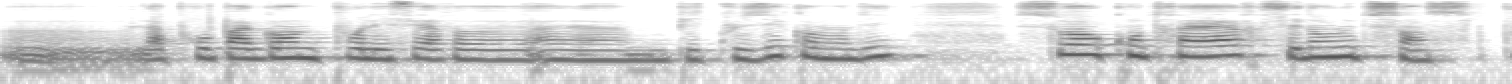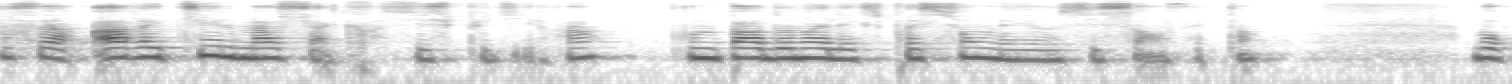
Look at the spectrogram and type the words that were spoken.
la propagande pour les faire euh, picouser, comme on dit, soit au contraire, c'est dans l'autre sens, pour faire arrêter le massacre, si je puis dire. Hein. Vous me pardonnerez l'expression, mais c'est ça, en fait. Hein. Bon,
